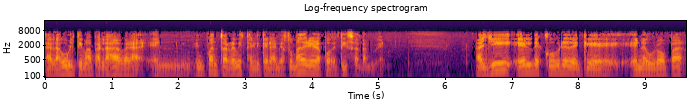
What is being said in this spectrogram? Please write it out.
a la última palabra en, en cuanto a revistas literarias. Su madre era poetisa también. Allí él descubre de que en Europa,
